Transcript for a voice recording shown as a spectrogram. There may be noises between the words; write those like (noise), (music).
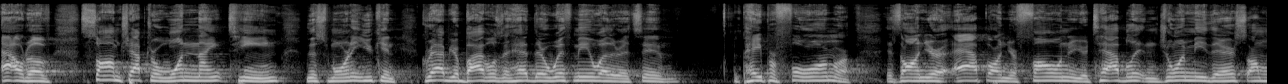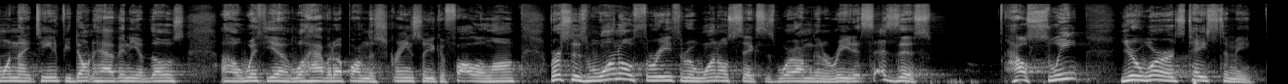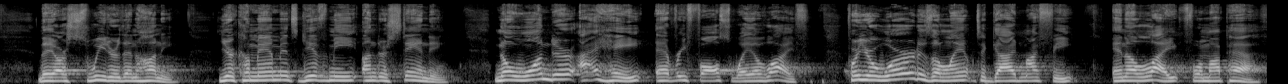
out of Psalm chapter 119 this morning. You can grab your Bibles and head there with me, whether it's in paper form or it's on your app on your phone or your tablet and join me there psalm 119 if you don't have any of those uh, with you we'll have it up on the screen so you can follow along. Verses 103 through 106 is where i'm going to read. It says this how sweet your words taste to me. They are sweeter than honey. Your commandments give me understanding. No wonder I hate every false way of life. For your word is a lamp to guide my feet and a light for my path.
